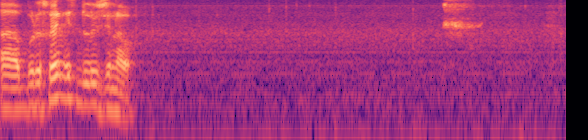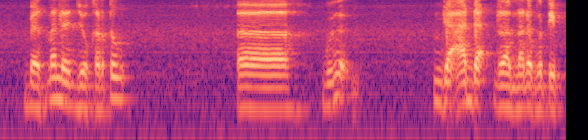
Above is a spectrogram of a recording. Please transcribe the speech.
eh, Bruce Wayne is delusional. Batman dan Joker tuh eh gue nggak ada dalam tanda kutip.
